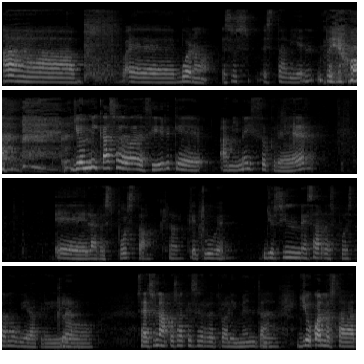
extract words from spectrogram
Ah, eh, bueno, eso es- está bien, pero yo en mi caso debo decir que a mí me hizo creer eh, la respuesta Claro. que tuve. Yo sin esa respuesta no hubiera creído. Claro. O sea, es una cosa que se retroalimenta. Ah. Yo cuando estaba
